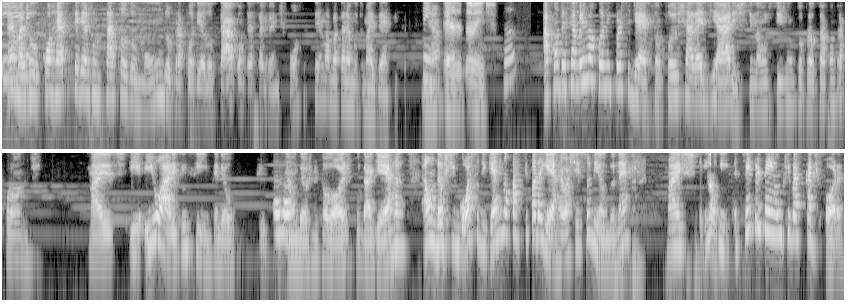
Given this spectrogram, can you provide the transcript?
E é, mas tem... o correto seria juntar todo mundo para poder lutar contra essa grande força, que seria uma batalha muito mais épica. Sim. Né? É, exatamente. Hã? Aconteceu a mesma coisa em Percy Jackson. Foi o chalé de Ares que não se juntou para lutar contra Cronos. Mas. E, e o Ares em si, entendeu? Uhum. É um deus mitológico da guerra. É um deus que gosta de guerra e não participa da guerra. Eu achei isso lindo, né? Mas, enfim, não. sempre tem um que vai ficar de fora.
